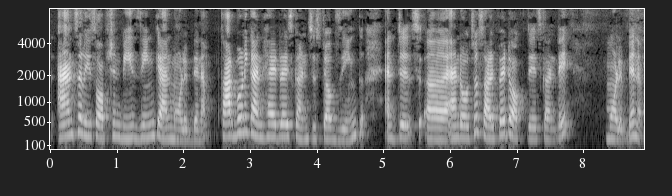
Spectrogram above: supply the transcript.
The answer is option B zinc and molybdenum. Carbonic anhydrase consists of zinc and, uh, and also sulfite oxidase contain molybdenum.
